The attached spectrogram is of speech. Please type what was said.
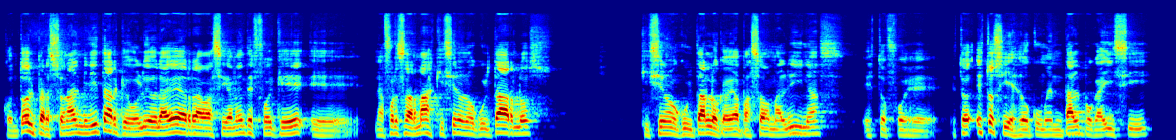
con, todo el personal militar que volvió de la guerra, básicamente fue que eh, las Fuerzas Armadas quisieron ocultarlos, quisieron ocultar lo que había pasado en Malvinas, esto, fue, esto, esto sí es documental, porque ahí sí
